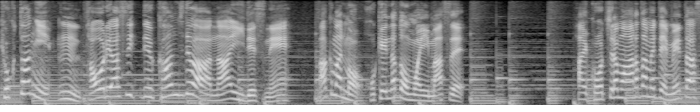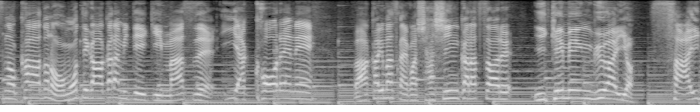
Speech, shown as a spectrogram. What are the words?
極端にうん倒れやすいっていう感じではないですね。あくまでも保険だと思います。はいこちらも改めてメタスのカードの表側から見ていきます。いやこれね分かりますかね？この写真から伝わるイケメン具合よ。最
